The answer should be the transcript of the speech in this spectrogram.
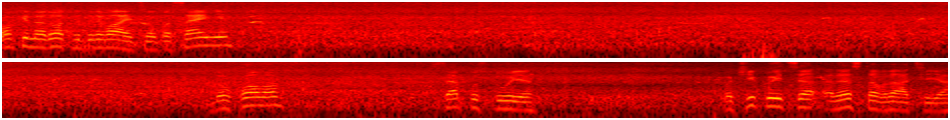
Поки народ відривається у басейні. Довкола все пустує. Очікується реставрація.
